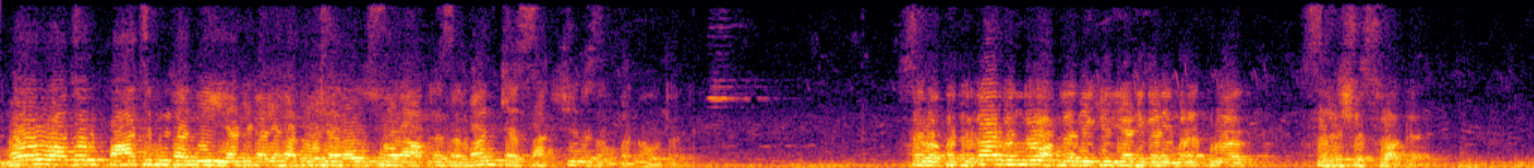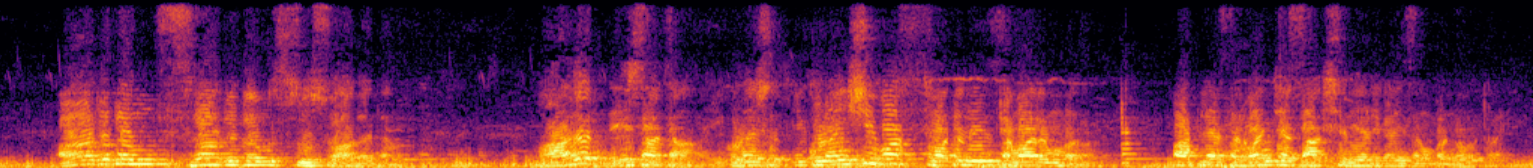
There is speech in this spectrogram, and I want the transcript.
नऊ वाजून पाच मिनिटांनी या ठिकाणी हा ध्वजारोहण सोहळा आपल्या सर्वांच्या साक्षीने संपन्न होत आहे. सर्व पत्रकार बंधू आपलं देखील या ठिकाणी मनपूर्वक सहर्ष स्वागत. आगतम स्वागतम सुस्वागतम भारत देशाचा एकोणीसशे एकोणऐंशी वा स्वातंत्र्य समारंभ. आपल्या सर्वांच्या साक्षीने या ठिकाणी संपन्न होत आहे.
